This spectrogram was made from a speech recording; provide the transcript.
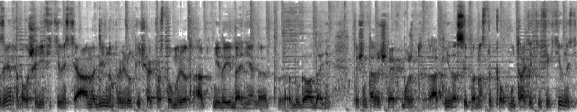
заметно повышение эффективности, а на длинном промежутке человек просто умрет от недоедания, да, от, от голодания. Точно так же человек может от недосыпа настолько утратить эффективность,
